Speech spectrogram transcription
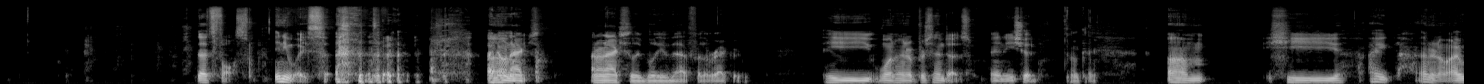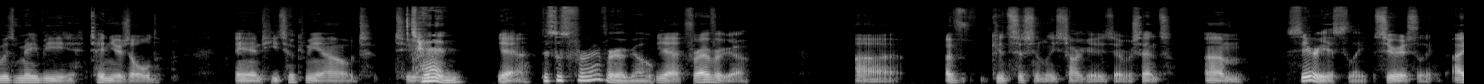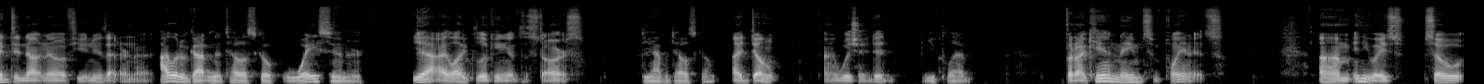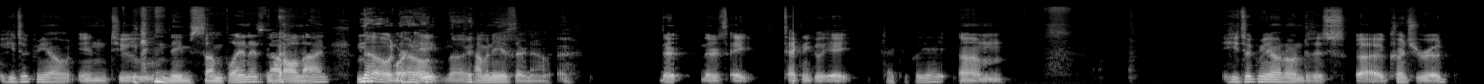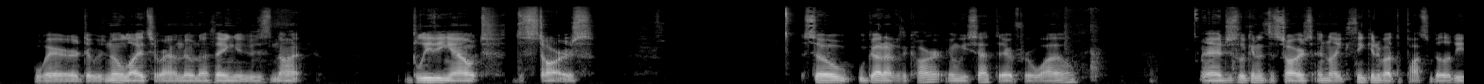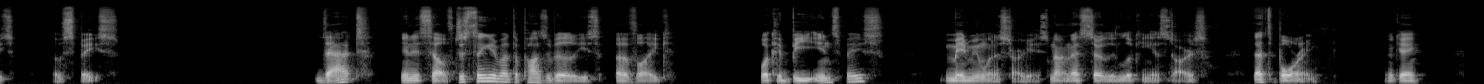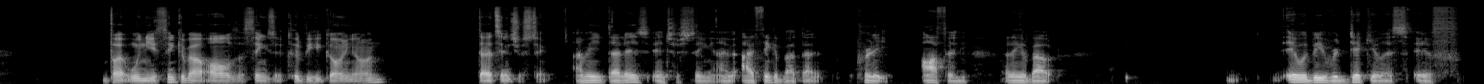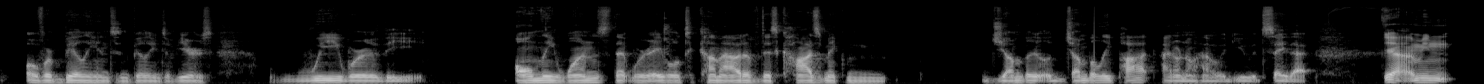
that's false. Anyways, I don't Um, actually. I don't actually believe that for the record. He one hundred percent does, and he should. Okay. Um, he, I, I don't know. I was maybe ten years old, and he took me out to Ten. Yeah, This was forever ago. yeah, forever ago. Uh, I've consistently stargazed ever since. Um, Seriously, seriously, I did not know if you knew that or not. I would have gotten a telescope way sooner. Yeah, I like looking at the stars. Do you have a telescope? I don't. I wish I did. You pleb. but I can name some planets. Um, anyways, so he took me out into Name some planets, not all nine. no, Or not all nine. How many is there now? There, there's eight, technically eight. Technically eight. Um, he took me out onto this uh, country road where there was no lights around, no nothing. It was not bleeding out the stars. So we got out of the car and we sat there for a while, and just looking at the stars and like thinking about the possibilities of space. That in itself, just thinking about the possibilities of like what could be in space, made me want to stargaze. Not necessarily looking at stars. That's boring. Okay. But when you think about all the things that could be going on, that's interesting. I mean, that is interesting. I, I think about that pretty often. I think about it would be ridiculous if over billions and billions of years we were the only ones that were able to come out of this cosmic jumble jumbly pot. I don't know how would, you would say that. Yeah, I mean,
